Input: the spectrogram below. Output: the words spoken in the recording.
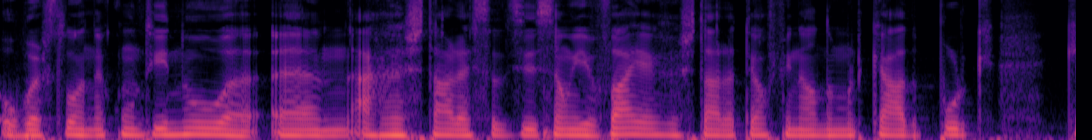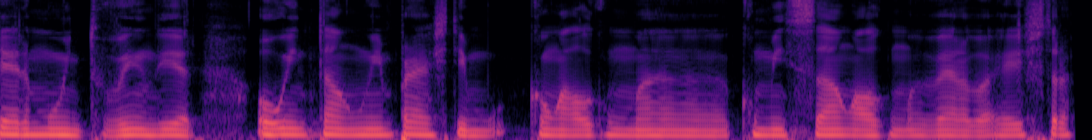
o Barcelona continua a arrastar essa decisão e vai arrastar até ao final do mercado porque quer muito vender ou então um empréstimo com alguma comissão, alguma verba extra,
